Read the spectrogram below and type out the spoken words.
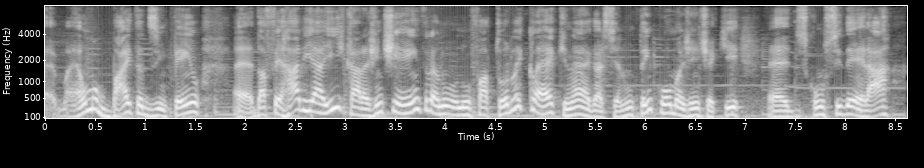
é, é um baita desempenho. É, da Ferrari. E aí, cara, a gente entra no, no fator Leclerc, né, Garcia? Não tem como a gente aqui é, desconsiderar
